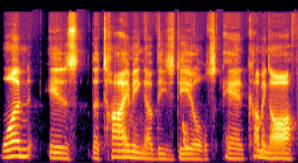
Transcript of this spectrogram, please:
One is the timing of these deals and coming off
